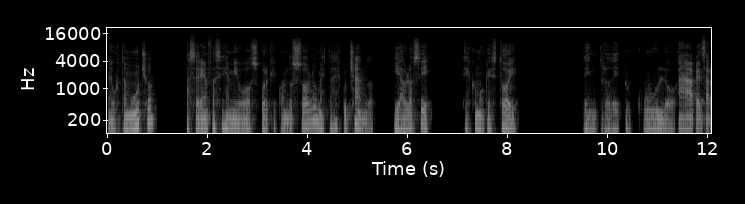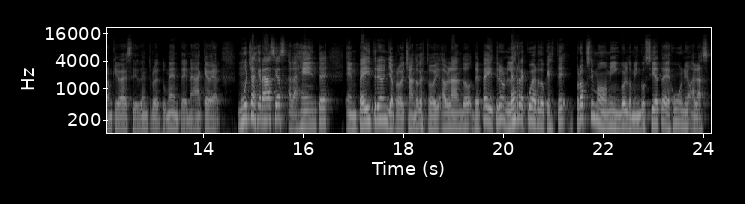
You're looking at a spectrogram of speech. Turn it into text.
Me gusta mucho hacer énfasis en mi voz porque cuando solo me estás escuchando, y hablo así. Es como que estoy dentro de tu culo. Ah, pensaron que iba a decir dentro de tu mente. Nada que ver. Muchas gracias a la gente en Patreon y aprovechando que estoy hablando de Patreon, les recuerdo que este próximo domingo, el domingo 7 de junio, a las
